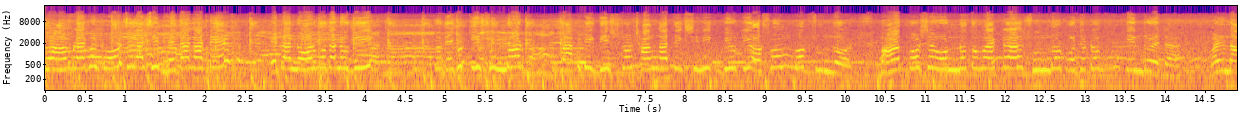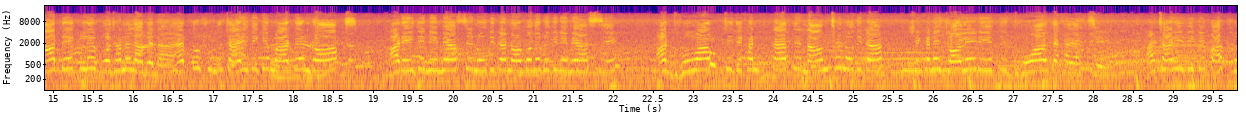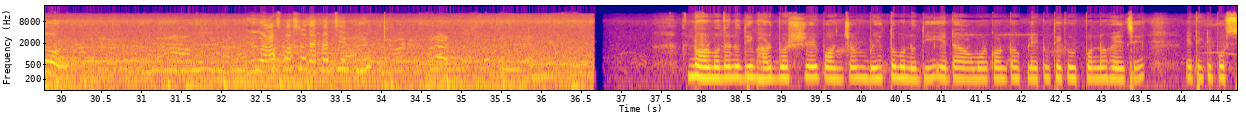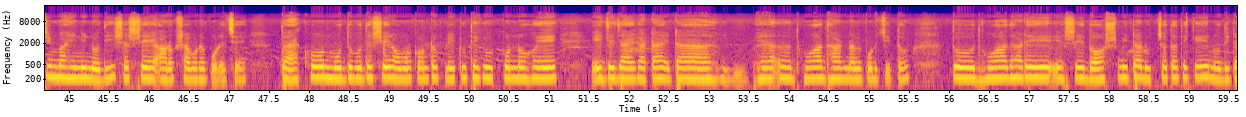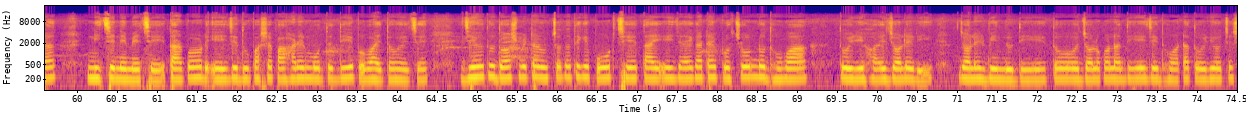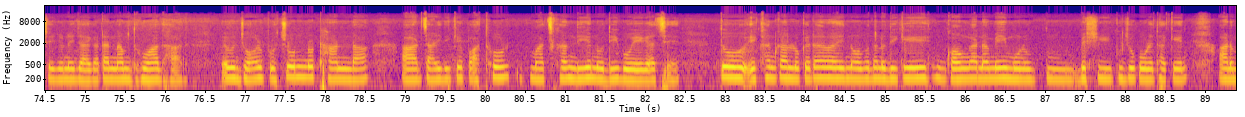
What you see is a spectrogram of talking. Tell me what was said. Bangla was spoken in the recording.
তো আমরা এখন পৌঁছে গেছি ভেদাঘাটে। এটা নর্মদা নদী। তো দেখুন কি সুন্দর প্রাকৃতিক দৃশ্য, সাংঘাতিক সিনিক বিউটি অসম্ভব সুন্দর। ভারতবর্ষের অন্যতম একটা সুন্দর পর্যটক কেন্দ্র এটা। মানে না দেখলে বোঝানো যাবে না। এত সুন্দর চারিদিকে মার্বেল রকস আর এই যে নেমে আসছে নদীটা, নর্মদা নদী নেমে আসছে। আর ধোঁয়া উঠছে, যেখানটাতে নামছে নদীটা, সেখানে জলের এতে ধোঁয়া দেখা যাচ্ছে। আর চারিদিকে পাথর। আশপাশটা দেখাচ্ছে একটু। নর্মদা নদী ভারতবর্ষের পঞ্চম বৃহত্তম নদী। এটা অমরকণ্টক প্লেটু থেকে উৎপন্ন হয়েছে। এটা একটি পশ্চিম বাহিনী নদী শেষে আরব সাগরে পড়েছে। তো এখন মধ্যপ্রদেশের অমরকণ্টক প্লেটু থেকে উৎপন্ন হয়ে এই যে জায়গাটা, এটা ধোঁয়াধার নামে পরিচিত। তো ধোঁয়াধারে এসে দশ মিটার উচ্চতা থেকে নদীটা নিচে নেমেছে। তারপর এই যে দুপাশে পাহাড়ের মধ্যে দিয়ে প্রবাহিত হয়েছে। যেহেতু দশ মিটার উচ্চতা থেকে পড়ছে, তাই এই জায়গাটায় প্রচণ্ড ধোঁয়া তৈরি হয় জলেরই, জলের বিন্দু দিয়ে। তো জলকণা দিয়ে যে ধোঁয়াটা তৈরি হচ্ছে, সেই জন্য জায়গাটার নাম ধোঁয়াধার। এবং জল প্রচণ্ড ঠান্ডা, আর চারিদিকে পাথর, মাঝখান দিয়ে নদী বয়ে গেছে। তো এখানকার লোকেরা এই নর্মদা নদীকে গঙ্গা নামেই বেশি পুজো করে থাকেন। আর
